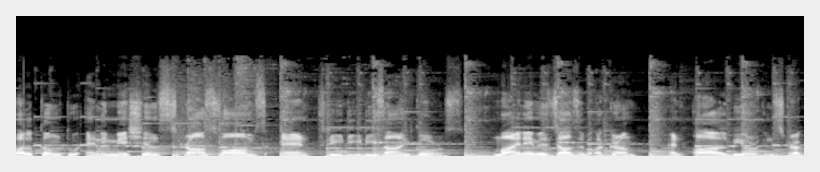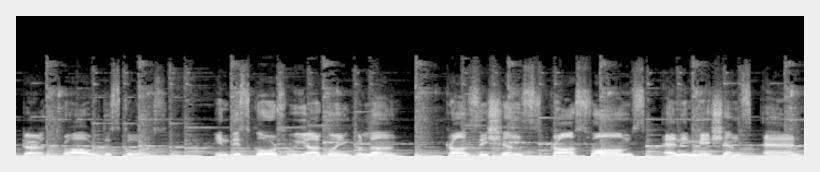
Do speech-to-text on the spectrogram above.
welcome to Animations, Transforms and 3D Design course. My name is Jazeb Akram and I'll be your instructor throughout this course. In this course, we are going to learn transitions, transforms, animations and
